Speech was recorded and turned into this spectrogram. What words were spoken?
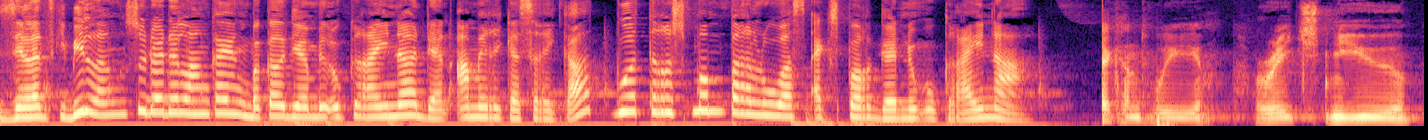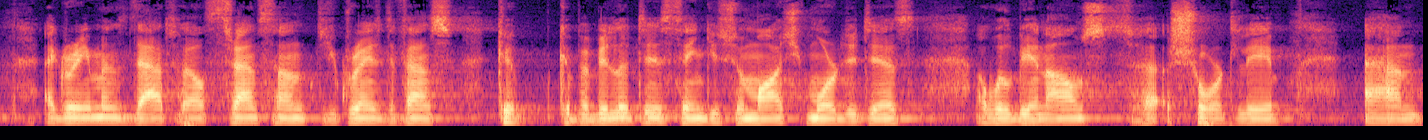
Zelensky bilang sudah ada langkah yang bakal diambil Ukraina dan Amerika Serikat buat terus memperluas ekspor gandum Ukraina. Reached new agreements that will strengthen Ukraine's defense cap capabilities. Thank you so much. More details will be announced uh, shortly. And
